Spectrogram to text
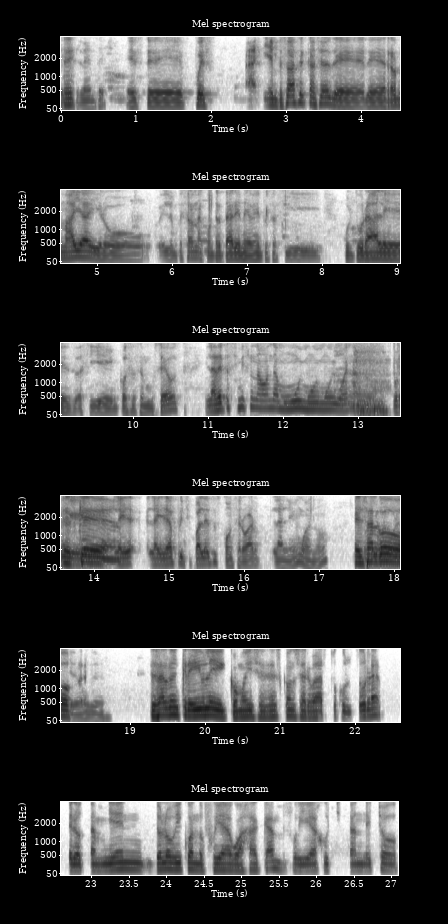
Excelente. Este, pues, ah, y empezó a hacer canciones de, de rap maya y lo, y lo empezaron a contratar en eventos así culturales, así en cosas en museos. Y la neta sí me hizo una onda muy, muy, muy buena. Porque es que la idea, la idea, principal de eso es conservar la lengua, ¿no? Es algo, es algo increíble y como dices, es conservar tu cultura, pero también yo lo vi cuando fui a Oaxaca, fui a Juchitán, de hecho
